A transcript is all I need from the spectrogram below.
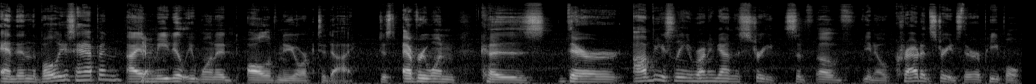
and then the bullies happen i Yeah. immediately wanted all of new york to die just everyone because they're obviously running down the streets of, of you know crowded streets there are people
